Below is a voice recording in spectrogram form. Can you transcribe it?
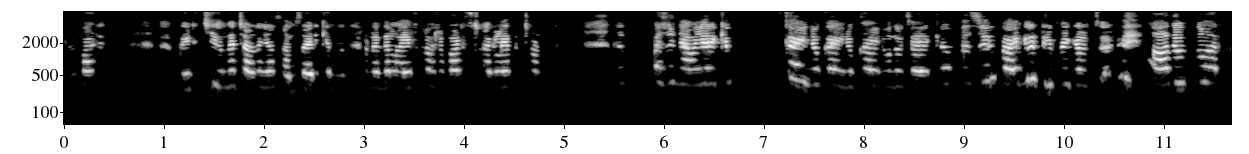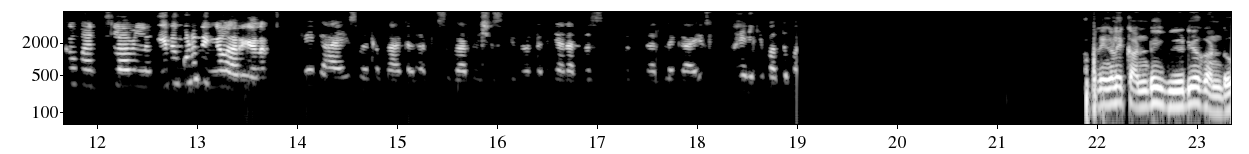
ഒരുപാട് പിടിച്ചിരുന്നിട്ടാണ് ഞാൻ സംസാരിക്കുന്നത്. എന്റെ ലൈഫിൽ ഒരുപാട് സ്ട്രഗിൾ ചെയ്തിട്ടുണ്ട്. പക്ഷെ ഞാൻ വിചാരിക്കും കഴിഞ്ഞു കഴിഞ്ഞു കഴിഞ്ഞു എന്ന് വിചാരിക്കാം. പക്ഷെ ഭയങ്കര ഡിഫിക്കൽട്ട് അതൊന്നും ആർക്കും മനസ്സിലാവില്ല. ഇതും കൂടെ നിങ്ങൾ അറിയണം. ഹേ ഗായ്സ് വെൽക്കം ബാക്ക് എല്ലാവർക്കും സുഖമാണെന്ന് വിശ്വസിക്കുന്നുണ്ട്. ഞാൻ അത്ര സുഖത്തിലല്ല ഗായ്സ് എനിക്ക് പത്ത് അപ്പൊ നിങ്ങൾ ഈ കണ്ടു ഈ വീഡിയോ കണ്ടു.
